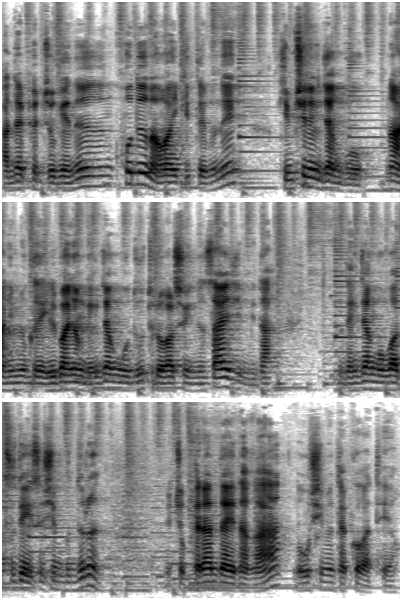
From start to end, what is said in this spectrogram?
반대편 쪽에는 코드 나와 있기 때문에 김치 냉장고나 아니면 그냥 일반형 냉장고도 들어갈 수 있는 사이즈입니다. 냉장고가 두 대 있으신 분들은 이쪽 베란다에다가 놓으시면 될 것 같아요.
